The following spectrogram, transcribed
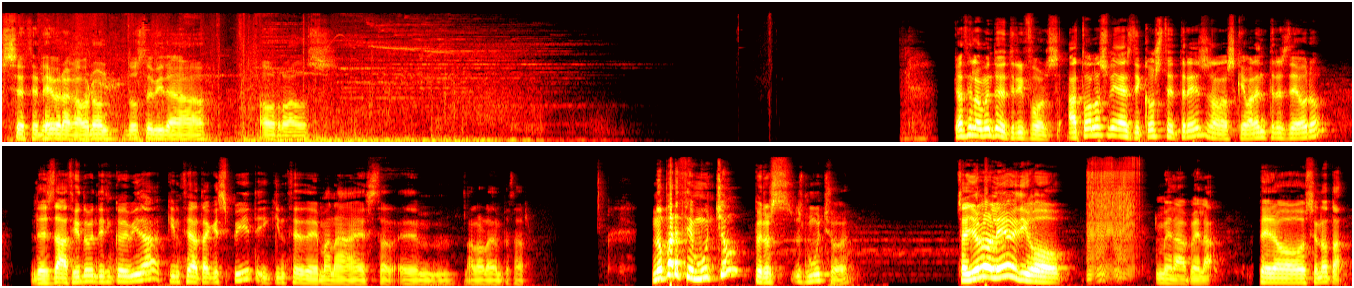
Se celebra, cabrón. Dos de vida ahorrados. ¿Qué hace el aumento de Triforce? A todas las unidades de coste 3, a las que valen 3 de oro, les da 125 de vida, 15 de ataque speed y 15 de mana em, a la hora de empezar. No parece mucho, pero es, es mucho, ¿eh? O sea, yo lo leo y digo... Me la pela. Pero se nota.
